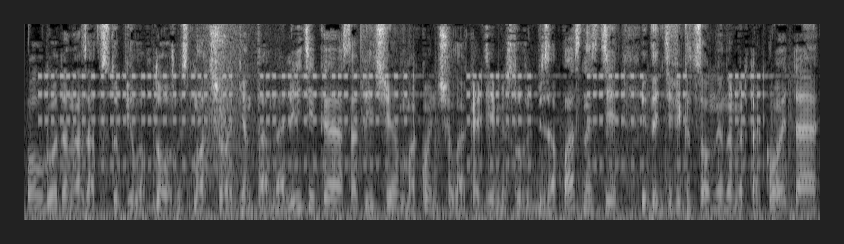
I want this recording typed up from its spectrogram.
Полгода назад вступила в должность младшего агента-аналитика, с отличием окончила Академию службы безопасности, идентификационный номер такой-то,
